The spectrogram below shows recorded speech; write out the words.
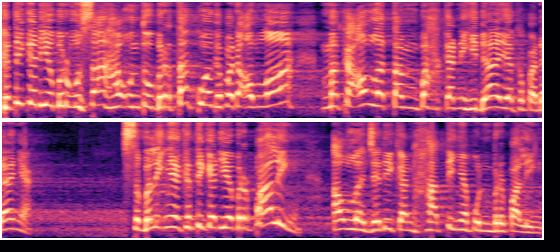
Ketika dia berusaha untuk bertakwa kepada Allah, maka Allah tambahkan hidayah kepadanya. Sebaliknya ketika dia berpaling, Allah jadikan hatinya pun berpaling.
